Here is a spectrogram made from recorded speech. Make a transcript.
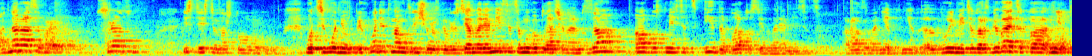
одноразово, сразу. Естественно, что вот сегодня он приходит к нам, еще раз говорю, с января месяца мы выплачиваем за август месяц и доплату с января месяца. Разово нет, нет. Вы имеете в виду, разбивается по... Нет,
